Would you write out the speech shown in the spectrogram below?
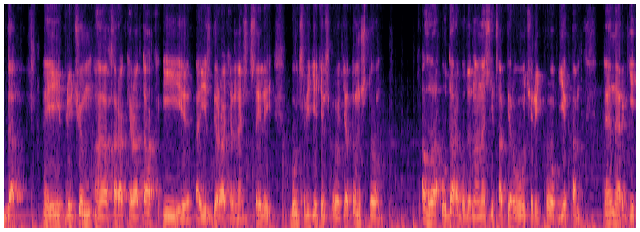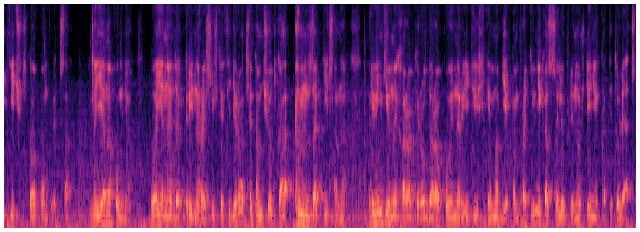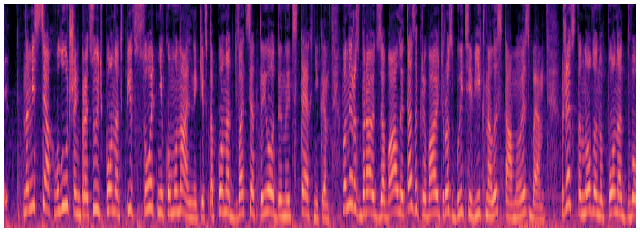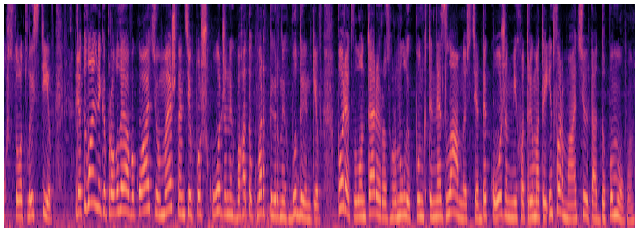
Да, и причем э, характер атак и э, избирательность целей будут свидетельствовать о том, что э, удары будут наноситься в первую очередь по объектам энергетического комплекса. Я напомню, военная доктрина Российской Федерации там четко записано. Превентивный характер ударов по энергетическим объектам противника с целью принуждения к капитуляции. На місцях влучень працюють понад півсотні комунальників та понад 20 одиниць техніки. Вони розбирають завали та закривають розбиті вікна листами ОСБ. Вже встановлено понад 200 листів. Рятувальники провели евакуацію мешканців пошкоджених багатоквартирних будинків. Поряд волонтери розгорнули пункти незламності, де кожен міг отримати інформацію та допомогу.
